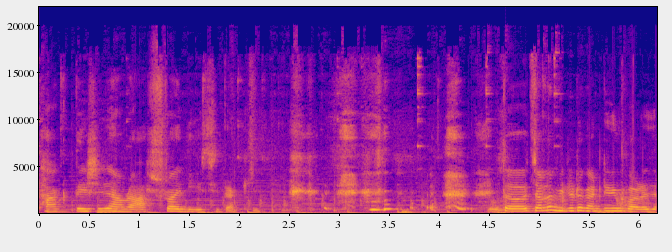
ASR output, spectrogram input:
থাকতে এসে আমরা আশ্রয় দিয়েছি তাকে। তো চলো ভিডিওটা কন্টিনিউ করা যাক।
